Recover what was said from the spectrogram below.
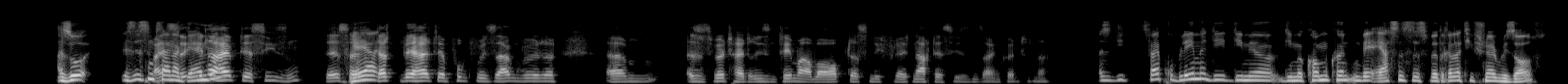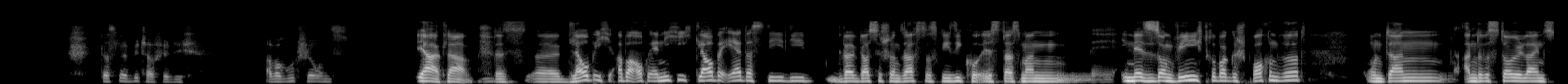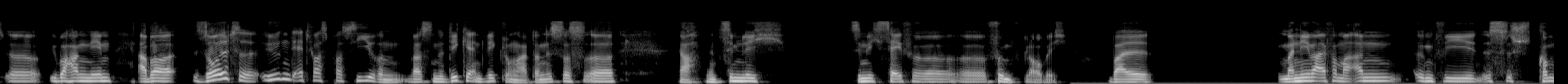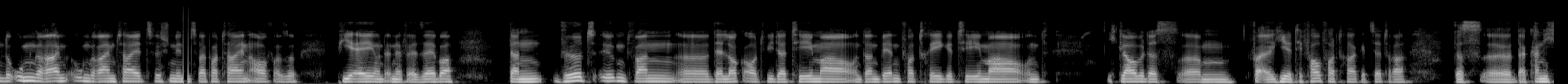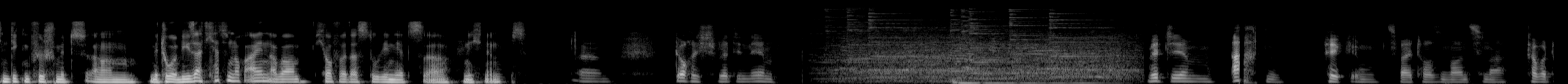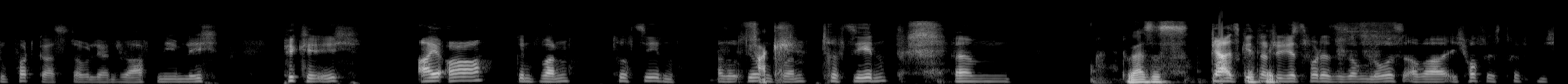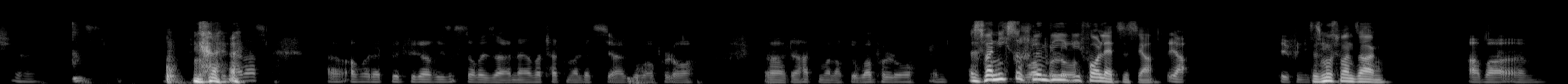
also es ist ein Meinst kleiner Gamble. Innerhalb der Season, halt, ja, ja. das wäre halt der Punkt, wo ich sagen würde, Ähm, also es wird halt Riesenthema, aber ob das nicht vielleicht nach der Season sein könnte, ne? Also die zwei Probleme, die, die, mir, die mir kommen könnten, wäre erstens, es wird relativ schnell resolved. Das wäre bitter für dich. Aber gut für uns. Ja, klar. Das äh, glaube ich aber auch eher nicht. Ich glaube eher, dass die, die, was du schon sagst, das Risiko ist, dass man in der Saison wenig drüber gesprochen wird und dann andere Storylines äh, Überhang nehmen. Aber sollte irgendetwas passieren, was eine dicke Entwicklung hat, dann ist das äh, ja eine ziemlich, ziemlich safe äh, 5, glaube ich. Weil man nehme einfach mal an, irgendwie es kommt eine Ungereim Ungereimtheit zwischen den zwei Parteien auf, also PA und NFL selber. Dann wird irgendwann äh, der Lockout wieder Thema und dann werden Verträge Thema und ich glaube, dass ähm, hier TV-Vertrag etc., dass, äh, da kann ich einen dicken Fisch mit, ähm, mit holen. Wie gesagt, ich hatte noch einen, aber ich hoffe, dass du den jetzt äh, nicht nimmst. Ähm, doch, ich werde ihn nehmen. mit dem achten Pick im 2019er Cover 2 Podcast Storyline Draft, nämlich picke ich IR irgendwann trifft jeden. Also Fuck. irgendwann trifft jeden. Ähm, du hast es. Ja, es geht perfekt. natürlich jetzt vor der Saison los, aber ich hoffe, es trifft nicht äh, äh, aber das wird wieder eine Riesenstory sein. Ne? Was hatten wir letztes Jahr? Garoppolo äh, da hatten wir noch Garoppolo. Und es war nicht so schlimm wie, wie vorletztes Jahr. Ja, definitiv. Das muss man sagen. Aber ähm,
